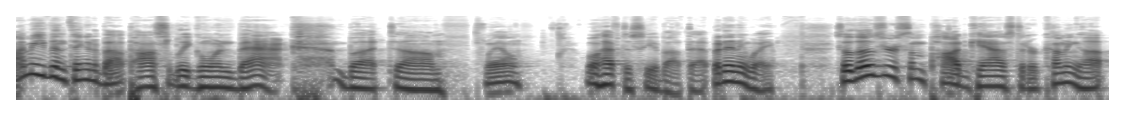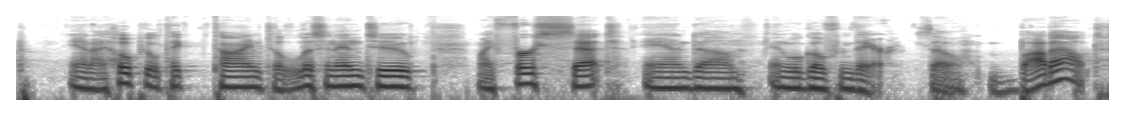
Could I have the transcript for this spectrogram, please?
I'm even thinking about possibly going back, but um, well, we'll have to see about that. But anyway, so those are some podcasts that are coming up, and I hope you'll take time to listen into my first set, and um, and we'll go from there. So, Bob out.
